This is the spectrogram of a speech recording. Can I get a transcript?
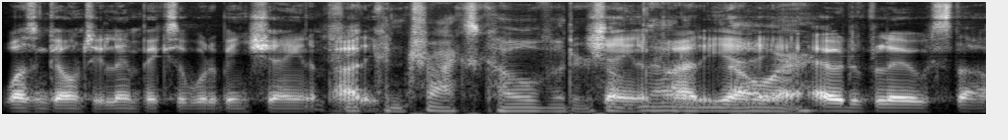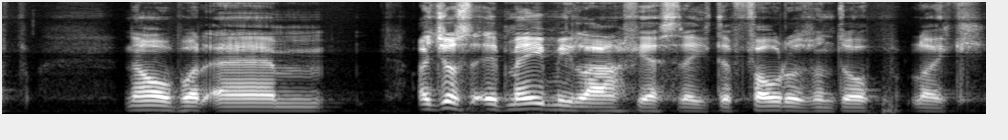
wasn't going to the Olympics, it would have been Shane and if he Paddy. contracts COVID or Shane something. and Paddy, yeah, nowhere. yeah, out of blue, stop. No, but um, I just it made me laugh yesterday. The photos went up like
